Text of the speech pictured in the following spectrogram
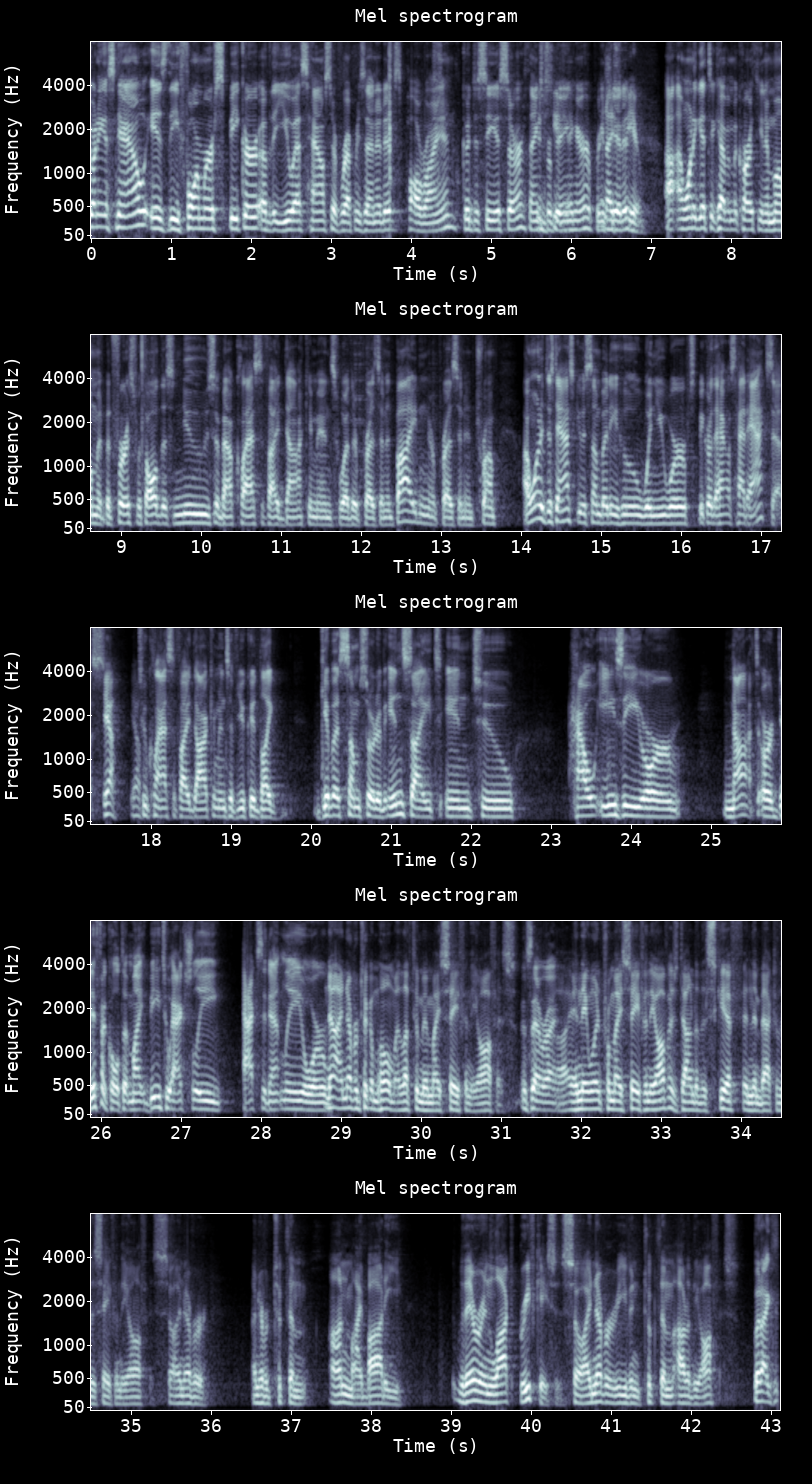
Joining us now is the former Speaker of the U.S. House of Representatives, Paul Ryan. Good to see you, sir. Thanks for you, being Jake. here. Nice Appreciate to it. be here. I want to get to Kevin McCarthy in a moment, but first, with all this news about classified documents, whether President Biden or President Trump, I want to just ask you, as somebody who, when you were Speaker of the House, had access Yeah, yeah. to classified documents, if you could like give us some sort of insight into how easy or not or difficult it might be to actually accidentally or No, I never took them home. I left them in my safe in the office. is that right? Uh, and they went from my safe in the office down to the SCIF and then back to the safe in the office. So I never, I never took them on my body. They were in locked briefcases, so I never even took them out of the office. But I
